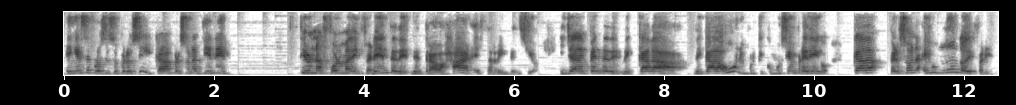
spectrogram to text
en ese proceso, pero sí, cada persona tiene, tiene una forma diferente de, trabajar esta reinvención y ya depende de, cada, de cada uno, porque como siempre digo, cada persona es un mundo diferente.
